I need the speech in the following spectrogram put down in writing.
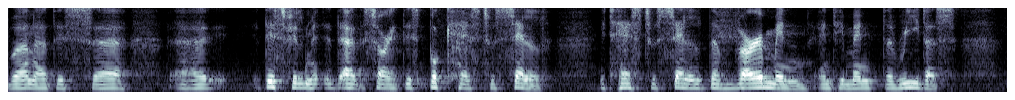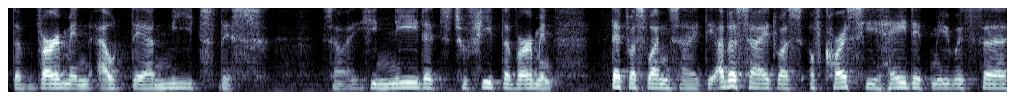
Werner, this uh, uh, this film uh, sorry this book has to sell. It has to sell the vermin, and he meant the readers. The vermin out there needs this. So he needed to feed the vermin. That was one side. The other side was, of course, he hated me with uh,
